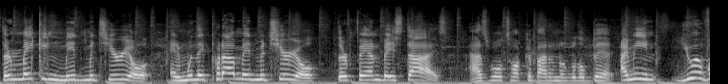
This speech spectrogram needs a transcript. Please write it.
they're making mid material. And when they put out mid material, their fan base dies, as we'll talk about in a little bit. I mean, you have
